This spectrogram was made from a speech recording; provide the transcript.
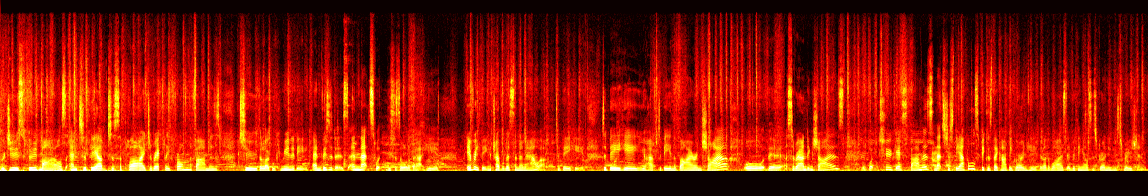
reduce food miles and to be able to supply directly from the farmers to the local community and visitors. And that's what this is all about here everything. Travel less than an hour to be here. To be here, you have to be in the Byron Shire or the surrounding shires. We've got two guest farmers, and that's just the apples because they can't be grown here, but otherwise, everything else is grown in this region.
